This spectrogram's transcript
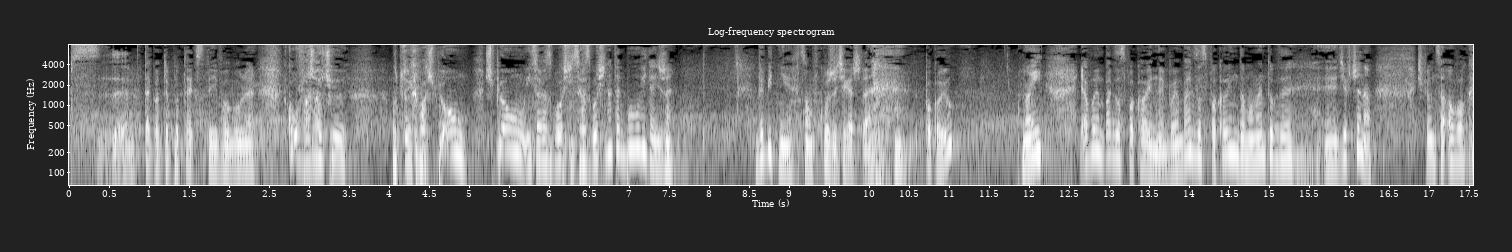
ps, tego typu teksty i w ogóle tylko uważajcie, bo tutaj chyba śpią, śpią i coraz głośniej, coraz głośniej. No tak było widać, że wybitnie chcą wkurzyć resztę pokoju. No i ja byłem bardzo spokojny. Byłem bardzo spokojny do momentu, gdy e, dziewczyna śpiąca obok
